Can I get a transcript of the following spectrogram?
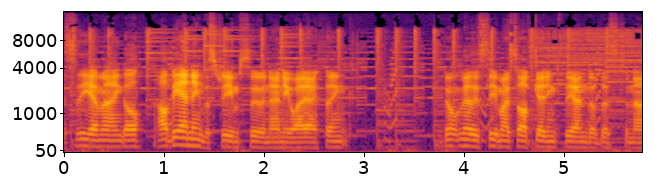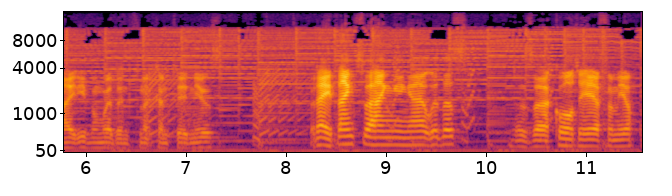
See ya, Mangle. I'll be ending the stream soon anyway, I think. Don't really see myself getting to the end of this tonight, even with Infinite Continues. But hey, thanks for hanging out with us. It was uh, cool to hear from you.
